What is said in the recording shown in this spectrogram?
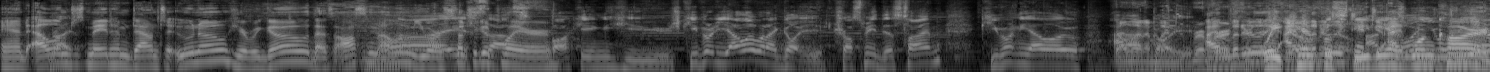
And Ellum Right. just made him down to Uno. Here we go. That's awesome, Ellum. You are such a good that's player. Fucking huge. Keep it on yellow, and I got you. Trust me, this time, keep it on yellow. Don't let him got win. you. I literally, Wait, I careful, Stevie do, has one card.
